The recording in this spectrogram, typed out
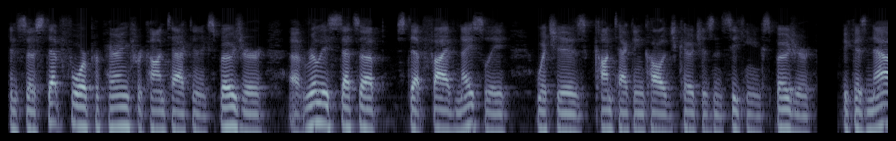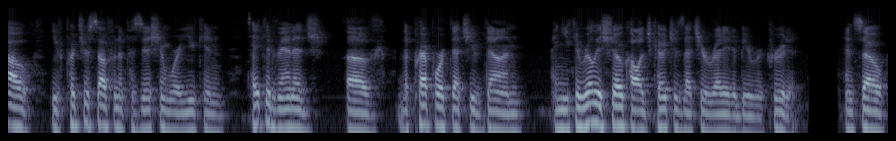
And so step four, preparing for contact and exposure, uh, really sets up step five nicely, which is contacting college coaches and seeking exposure because now you've put yourself in a position where you can take advantage of the prep work that you've done and you can really show college coaches that you're ready to be recruited. And so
